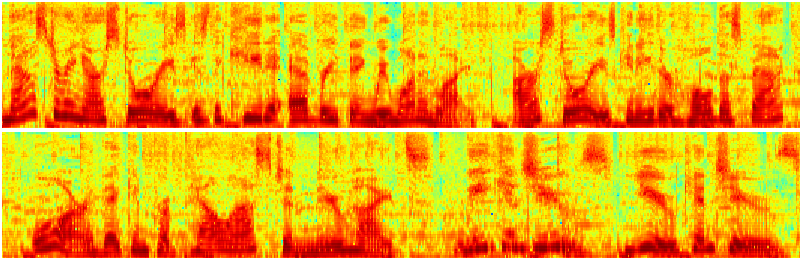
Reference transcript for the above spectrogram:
Mastering our stories is the key to everything we want in life. Our stories can either hold us back or they can propel us to new heights. We can choose. You can choose.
